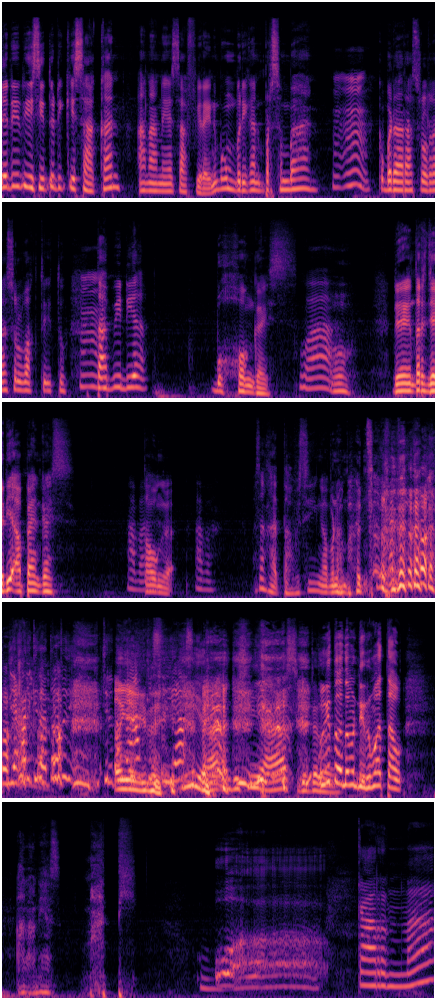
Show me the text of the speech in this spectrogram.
Jadi di situ dikisahkan Ananias Safira ini memberikan persembahan Mm-mm. kepada rasul-rasul waktu itu. Tapi dia bohong, guys. Wah. Oh, Dan yang terjadi apa ya, guys? Apa? Tahu nggak? Masa nggak tahu sih, nggak pernah baca. ya kan kita tuh ceritanya Oh, iya, gitu. antusias. iya antusias gitu loh. Mungkin teman-teman di rumah tahu. Ananias mati. Karena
